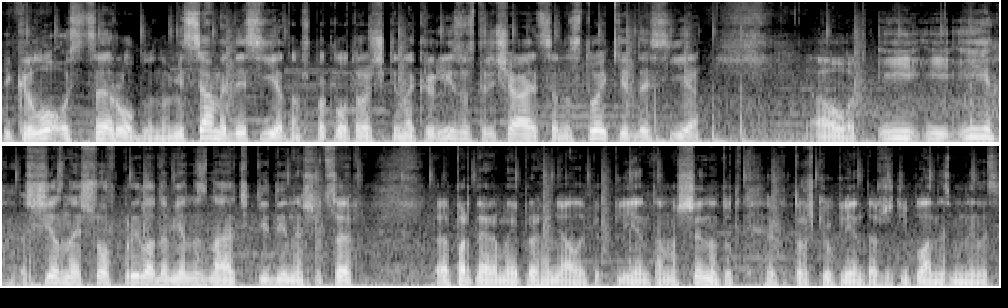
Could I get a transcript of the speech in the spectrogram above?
І крило ось це роблено. Місцями десь є, там шпакло трошечки на крилі зустрічається, на стойці десь є. От. І, і, і ще знайшов приладом, я не знаю, тільки єдине, що це е, партнери мої приганяли під клієнта машину. Тут е, трошки у клієнта в житті плани змінились.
